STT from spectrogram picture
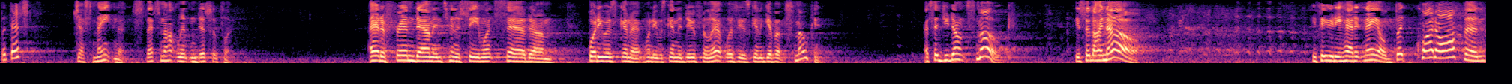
But that's just maintenance. That's not Lenten discipline. I had a friend down in Tennessee once said, um, what he was gonna, what he was going to do for Lent was he was going to give up smoking. I said, You don't smoke. He said, I know. He figured he had it nailed. But quite often,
